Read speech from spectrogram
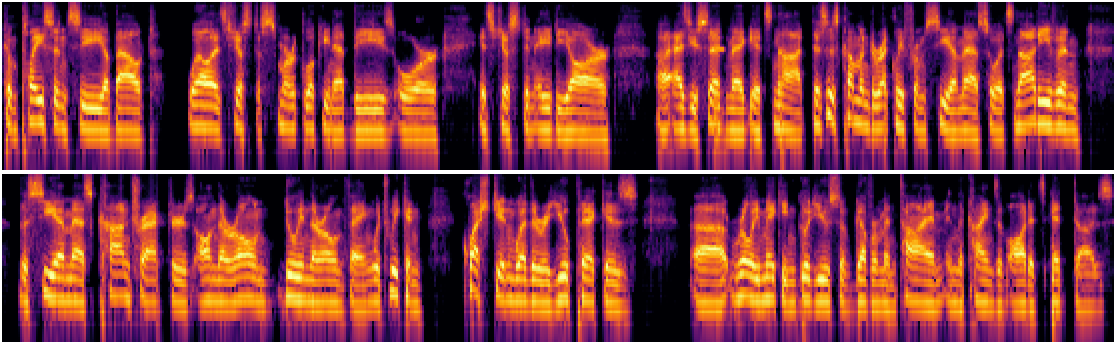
complacency about, well, it's just a SMRC looking at these or it's just an ADR. Uh, as you said, Meg, it's not. This is coming directly from CMS. So it's not even the CMS contractors on their own doing their own thing, which we can question whether a UPIC is uh, really making good use of government time in the kinds of audits it does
